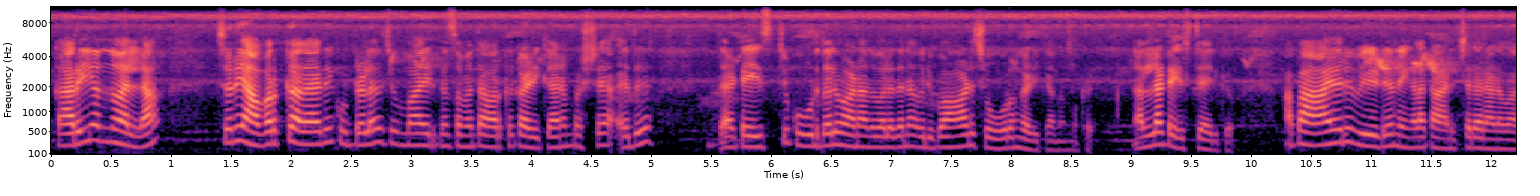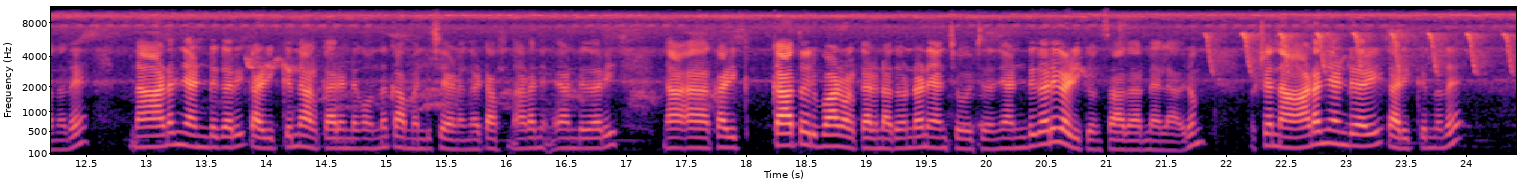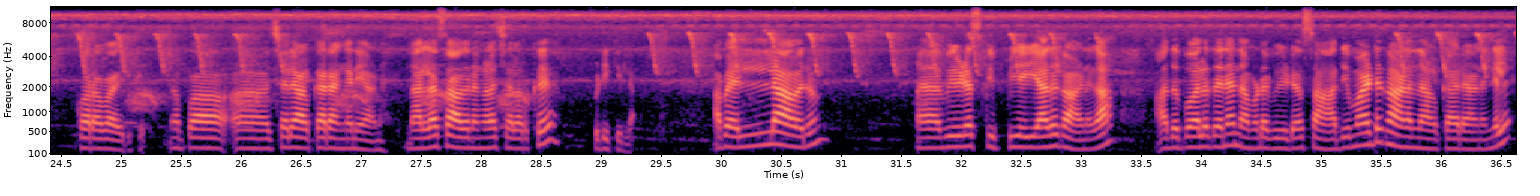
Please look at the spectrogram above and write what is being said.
കറിയൊന്നുമല്ല ചെറിയ അവർക്ക് അതായത് കുട്ടികൾ ചുമ്മാ ഇരിക്കുന്ന സമയത്ത് അവർക്ക് കഴിക്കാനും പക്ഷേ ഇത് ടേസ്റ്റ് കൂടുതലുമാണ്. അതുപോലെ തന്നെ ഒരുപാട് ചോറും കഴിക്കാം നമുക്ക്. നല്ല ടേസ്റ്റ് ആയിരിക്കും. അപ്പോൾ ആ ഒരു വീഡിയോ നിങ്ങളെ കാണിച്ചു തരാനാണ് വന്നത്. നാടൻ ഞണ്ട് കറി കഴിക്കുന്ന ആൾക്കാരുണ്ടെങ്കിൽ ഒന്ന് കമന്റ് ചെയ്യണം കേട്ടോ. നാടൻ ഞണ്ട് കറി കഴിക്കാത്ത ഒരുപാട് ആൾക്കാരുണ്ട്. അതുകൊണ്ടാണ് ഞാൻ ചോദിച്ചത്. ഞണ്ട് കറി കഴിക്കും സാധാരണ എല്ലാവരും. പക്ഷേ നാടൻ ഞണ്ട് കറി കഴിക്കുന്നത് കുറവായിരിക്കും. അപ്പോൾ ചില ആൾക്കാർ അങ്ങനെയാണ്. നല്ല സാധനങ്ങൾ ചിലർക്ക് പിടിക്കില്ല. അപ്പോൾ എല്ലാവരും വീഡിയോ സ്കിപ്പ് ചെയ്യാതെ കാണുക. അതുപോലെ തന്നെ നമ്മുടെ വീഡിയോസ് ആദ്യമായിട്ട് കാണുന്ന ആൾക്കാരാണെങ്കിൽ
